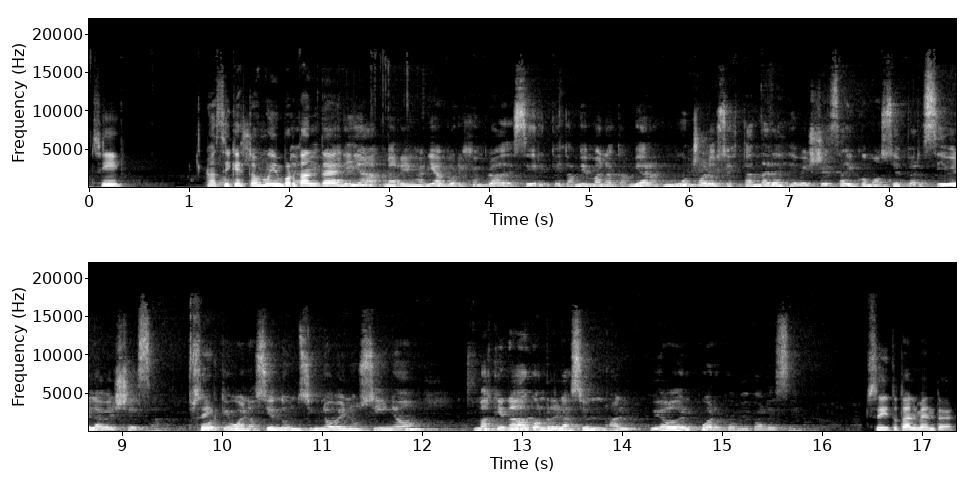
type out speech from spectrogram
¿sí? Así que esto es muy importante. Me arriesgaría, por ejemplo, a decir que también van a cambiar mucho los estándares de belleza y cómo se percibe la belleza. Porque, bueno, siendo un signo venusino, más que nada con relación al cuidado del cuerpo, me parece. Sí, totalmente.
